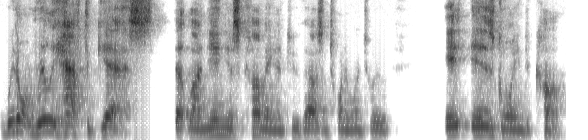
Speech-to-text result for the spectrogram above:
we don't really have to guess that La Nina is coming in 2021, 22. It is going to come.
